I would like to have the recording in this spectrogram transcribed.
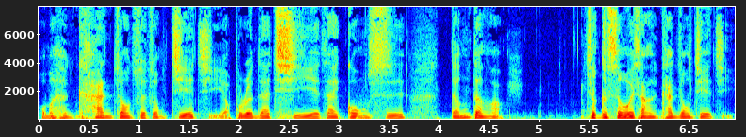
我们很看重这种阶级啊，不论在企业、在公司等等啊，这个社会上很看重阶级。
